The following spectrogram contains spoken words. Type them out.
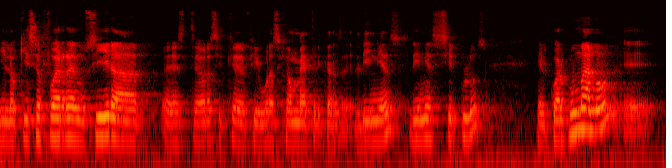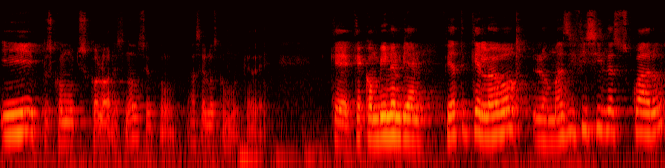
y lo que hice fue reducir a, este, ahora sí que figuras geométricas, de líneas, líneas y círculos, el cuerpo humano eh, y pues con muchos colores, ¿no? O sea, como hacerlos como que, de, que, que combinen bien. Fíjate que luego lo más difícil de esos cuadros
